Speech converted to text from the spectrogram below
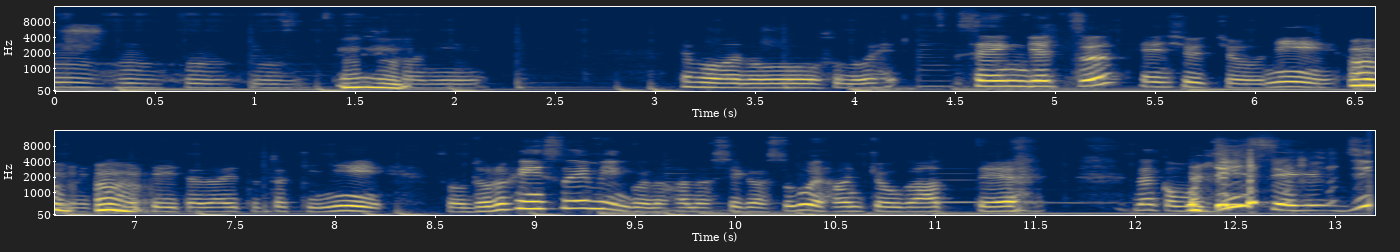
ーうん、うん、うん、うん。うん確かに。でもあの、その、へ先月、編集長にうん初めて出ていただいたときに、そのドルフィンスイミングの話がすごい反響があって、なんかもう人生、人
